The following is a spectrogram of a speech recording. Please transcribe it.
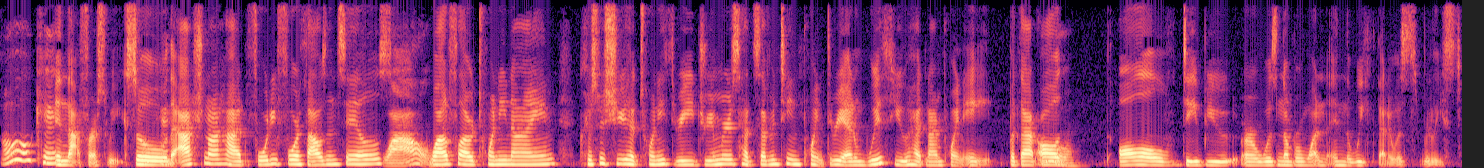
Oh, okay. in that first week. So Okay. the astronaut had forty four thousand sales. wow. Wildflower 29, Christmas Tree had 23, Dreamers had 17.3 and With You had 9.8. But that all Cool. all debut or was number 1 in the week that it was released.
